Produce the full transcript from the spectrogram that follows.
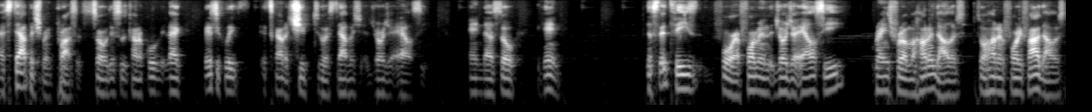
establishment process. So this is kind of cool. Like basically, it's kind of cheap to establish a Georgia LLC. And uh, so again, the state fees for forming the Georgia LLC range from $100 to $145,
